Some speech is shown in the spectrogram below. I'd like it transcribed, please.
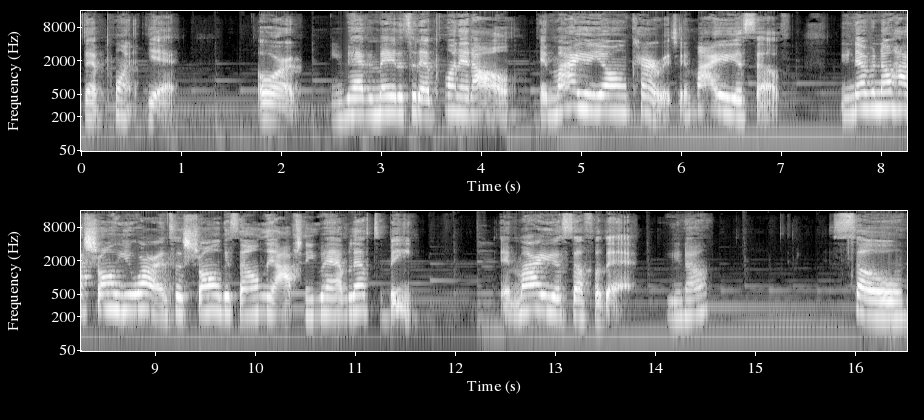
that point yet. Or you haven't made it to that point at all. Admire your own courage. Admire yourself. You never know how strong you are until strong is the only option you have left to be admire yourself for that, you know? So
